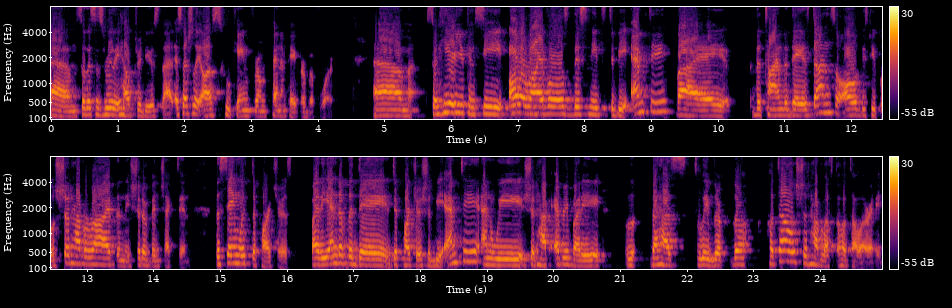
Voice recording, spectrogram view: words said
Um, so this has really helped reduce that, especially us who came from pen and paper before. Um, so here you can see all arrivals. This needs to be empty by the time the day is done. So all of these people should have arrived and they should have been checked in. The same with departures. By the end of the day, departure should be empty and we should have everybody that has to leave the, the hotel should have left the hotel already.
